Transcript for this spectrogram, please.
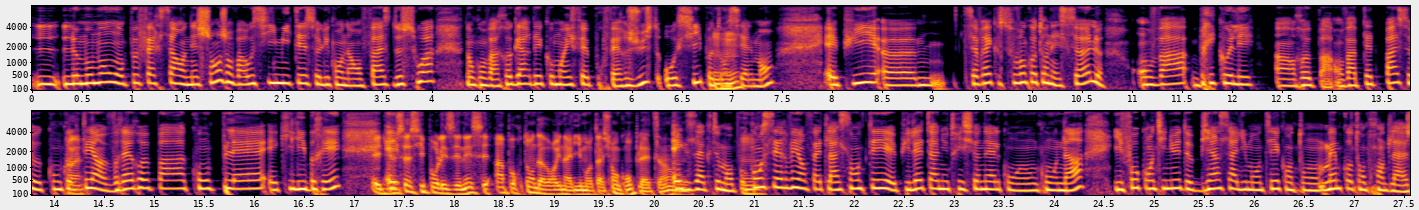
le moment où on peut faire ça en échange, on va aussi imiter celui qu'on a en face de soi. Donc on va regarder comment il fait pour faire juste aussi potentiellement. Et puis euh, c'est vrai que souvent quand on est seul, on va bricoler un repas. On va peut-être pas se concocter un vrai repas complet, équilibré. Et Dieu Et- sait si pour les aînés, c'est important d'avoir une alimentation complète. hein. Exactement. Pour Mm. conserver en fait la santé et puis l'état nutritionnel qu'on a, il faut continuer de bien s'alimenter quand on, même quand on prend de l'âge.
